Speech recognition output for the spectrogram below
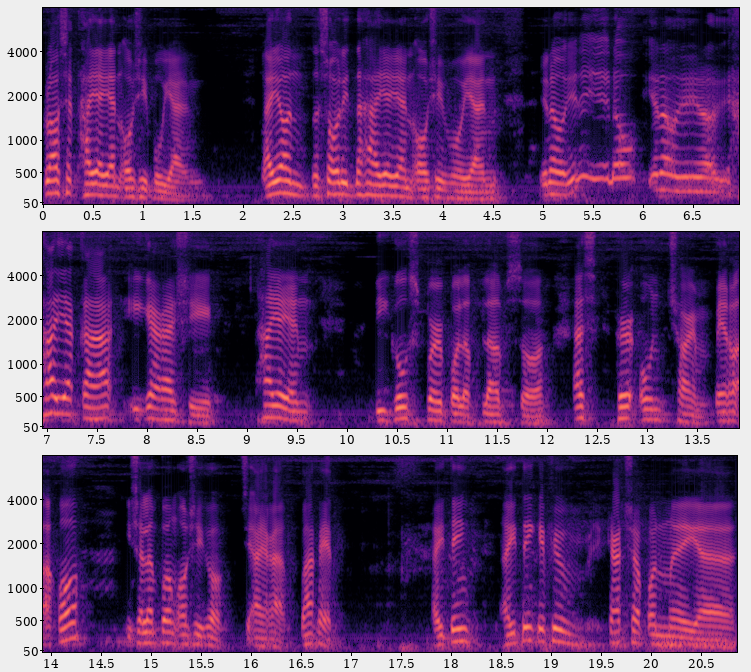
closet hayayan Oshi po yan. Ngayon, solid na haya yan, Oshi po yan. You know, you, you know, you know, you know, haya ka, Igarashi, haya yan, the Ghost Purple of Love So, has her own charm. Pero ako, isa lang po ang Oshi ko, si Aira. Bakit? I think, I think if you catch up on my uh,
